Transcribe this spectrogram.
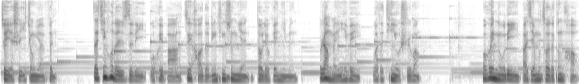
这也是一种缘分。在今后的日子里，我会把最好的聆听盛宴都留给你们，不让每一位我的听友失望。我会努力把节目做得更好，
